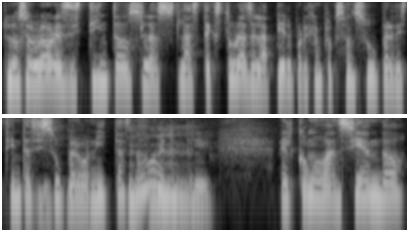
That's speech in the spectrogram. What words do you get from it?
los olores distintos, las, las texturas de la piel, por ejemplo, que son súper distintas y súper bonitas, ¿no? el, el, cómo van siendo.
